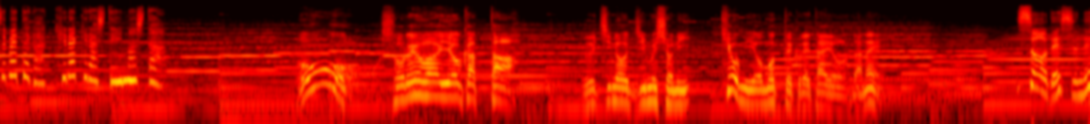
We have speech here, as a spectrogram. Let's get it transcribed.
全てがキラキラしていました。おおそれはよかった。うちの事務所に興味を持ってくれたようだね。そうですね。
